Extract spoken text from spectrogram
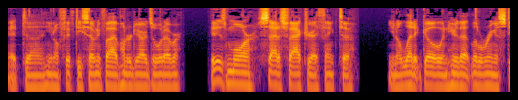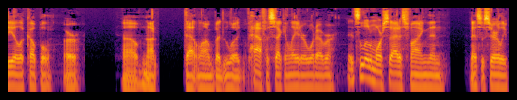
at uh, you know 50, 75, 100 yards or whatever, it is more satisfactory I think to you know, let it go and hear that little ring of steel a couple or uh, not that long, but like half a second later or whatever. It's a little more satisfying than necessarily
